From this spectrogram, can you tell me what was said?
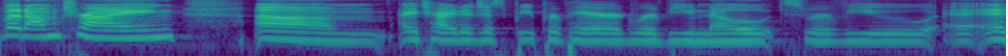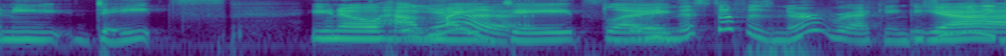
but I'm trying. Um, I try to just be prepared, review notes, review any dates. You know, have Well, my dates like I mean, this stuff is nerve wracking because you really do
